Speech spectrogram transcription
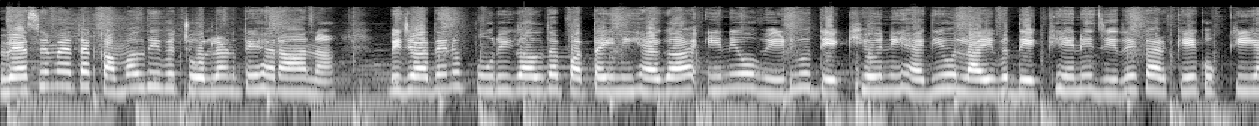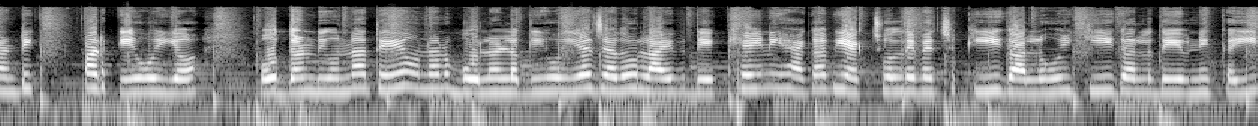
ਵੈਸੇ ਮੈਂ ਤਾਂ ਕਮਲ ਦੀ ਵਿਚੋਲਣ ਤੇ ਹੈਰਾਨ ਆ। ਵੀ ਜਦ ਇਹਨੂੰ ਪੂਰੀ ਗੱਲ ਦਾ ਪਤਾ ਹੀ ਨਹੀਂ ਹੈਗਾ। ਇਹਨੇ ਉਹ ਵੀਡੀਓ ਦੇਖੀ ਹੋਈ ਨਹੀਂ ਹੈਗੀ, ਉਹ ਲਾਈਵ ਦੇਖੇ ਨਹੀਂ ਜਿਹਦੇ ਕਰਕੇ ਕੁੱਕੀ ਆਂਟੀ ਭੜਕੀ ਹੋਈ ਆ। ਉਦਣ ਦੀ ਉਹਨਾਂ ਤੇ ਉਹਨਾਂ ਨੂੰ ਬੋਲਣ ਲੱਗੀ ਹੋਈ ਆ, ਜਦੋਂ ਲਾਈਵ ਦੇਖਿਆ ਹੀ ਨਹੀਂ ਹੈਗਾ ਵੀ ਐਕਚੁਅਲ ਦੇ ਵਿੱਚ ਕੀ ਗੱਲ ਹੋਈ, ਕੀ ਗੱਲ ਦੇਵ ਨੇ ਕਹੀ।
